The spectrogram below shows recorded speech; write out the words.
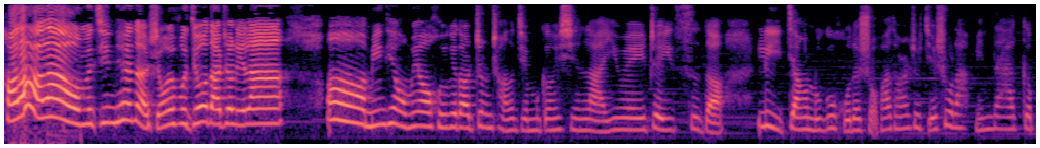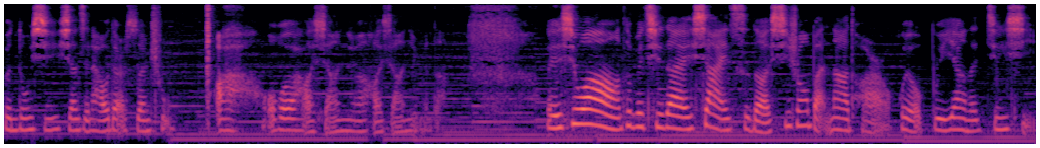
好了好了，我们今天的神回复就到这里啦。啊，明天我们要回归到正常的节目更新啦，因为这一次的丽江泸沽湖的首发团就结束了，明天大家各奔东西，想起来还有点酸楚啊，我会好想你们，好想你们的。我也希望，特别期待下一次的西双版纳团会有不一样的惊喜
